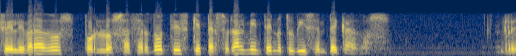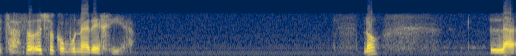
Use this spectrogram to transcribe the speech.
celebrados por los sacerdotes que personalmente no tuviesen pecados. Rechazó eso como una herejía. No, la,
